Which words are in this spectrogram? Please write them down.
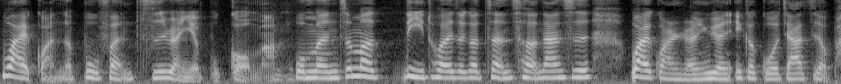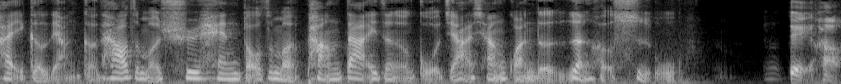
外管的部分资源也不够嘛。我们这么力推这个政策，但是外管人员一个国家只有派一个两个，他要怎么去 handle 这么庞大一整个国家相关的任何事务？对，好，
